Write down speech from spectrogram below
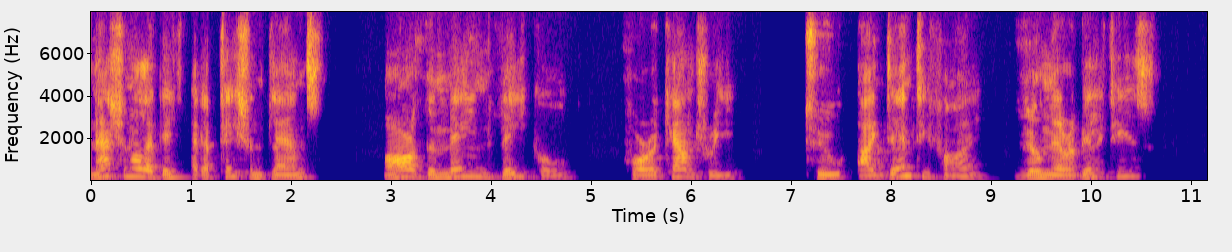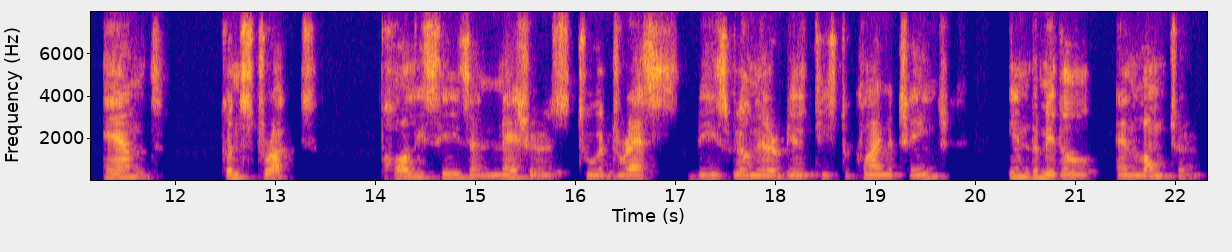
national ad adaptation plans are the main vehicle for a country to identify vulnerabilities and construct policies and measures to address these vulnerabilities to climate change in the middle and long term.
